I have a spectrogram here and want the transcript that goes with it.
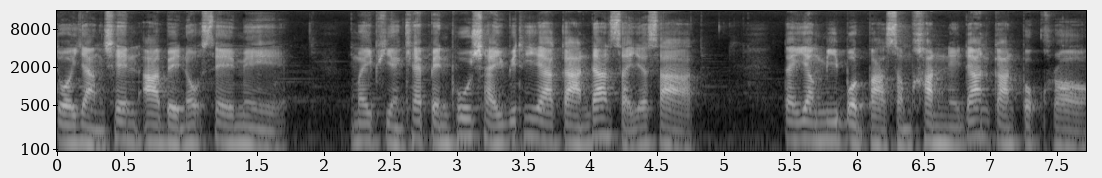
ตัวอย่างเช่นอาเบโนเซเมไม่เพียงแค่เป็นผู้ใช้วิทยาการด้านไสยศาสตร์ แต่ยังมีบทบาทสำคัญในด้านการปกครอง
